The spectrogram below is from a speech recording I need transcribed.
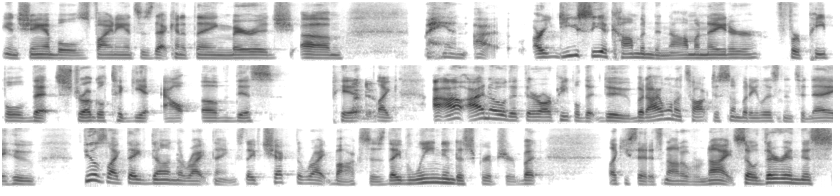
in shambles, finances, that kind of thing, marriage. Um, man, I are do you see a common denominator for people that struggle to get out of this pit? do. Like I, I I know that there are people that do, but I want to talk to somebody listening today who feels like they've done the right things. They've checked the right boxes. They've leaned into scripture, but like you said, it's not overnight. So they're in this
